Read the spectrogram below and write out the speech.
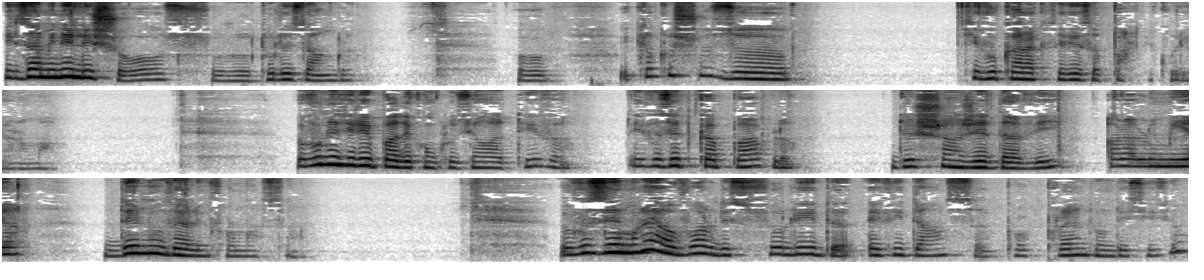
Examinez les choses sur tous les angles. Euh, et quelque chose euh, qui vous caractérise particulièrement. Vous ne direz pas des conclusions hâtives et vous êtes capable de changer d'avis à la lumière des nouvelles informations. Vous aimeriez avoir de solides évidences pour prendre une décision,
